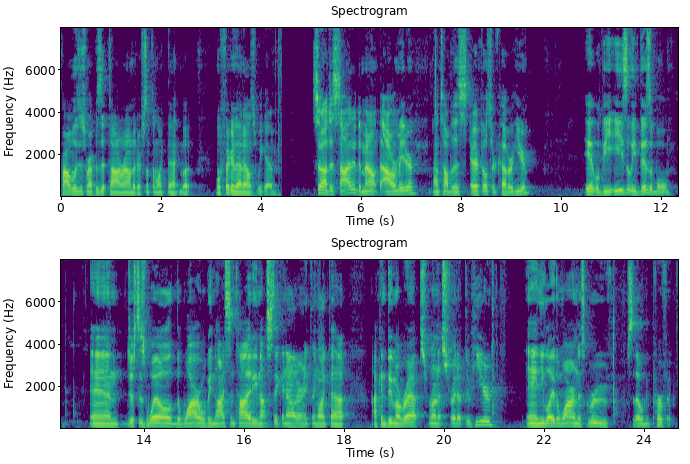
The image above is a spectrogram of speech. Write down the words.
Probably just wrap a zip tie around it or something like that, but we'll figure that out as we go. So I decided to mount the hour meter on top of this air filter cover here. It will be easily visible and just as well the wire will be nice and tidy, not sticking out or anything like that. I can do my reps, run it straight up through here, and you lay the wire in this groove, so that will be perfect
